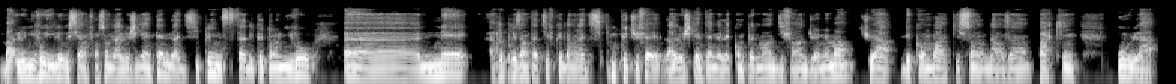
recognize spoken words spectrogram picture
bah, le niveau, il est aussi en fonction de la logique interne, de la discipline. C'est-à-dire que ton niveau euh, n'est représentatif que dans la discipline que tu fais. La logique interne, elle est complètement différente du MMA. Tu as des combats qui sont dans un parking où la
